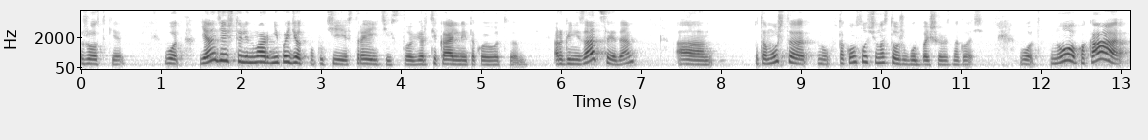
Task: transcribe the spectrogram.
жесткие. Вот. Я надеюсь, что Ленмар не пойдет по пути строительства вертикальной такой вот э, организации, да, а, потому что ну, в таком случае у нас тоже будут большие разногласия. Вот. Но пока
